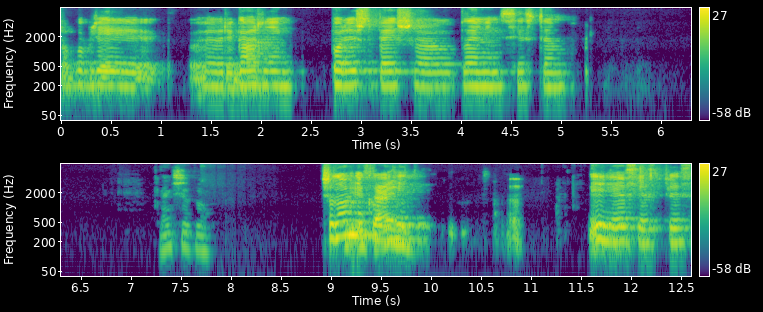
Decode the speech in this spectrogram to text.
Probably uh, regarding Polish spatial planning system. Thank you too. Шановні Yes, колеги, yes, yes, please.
